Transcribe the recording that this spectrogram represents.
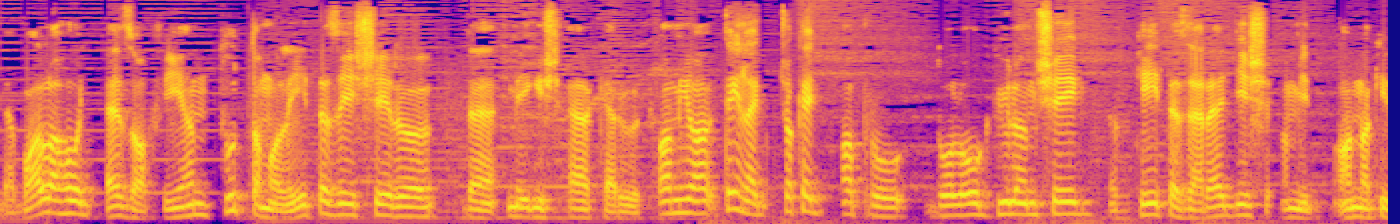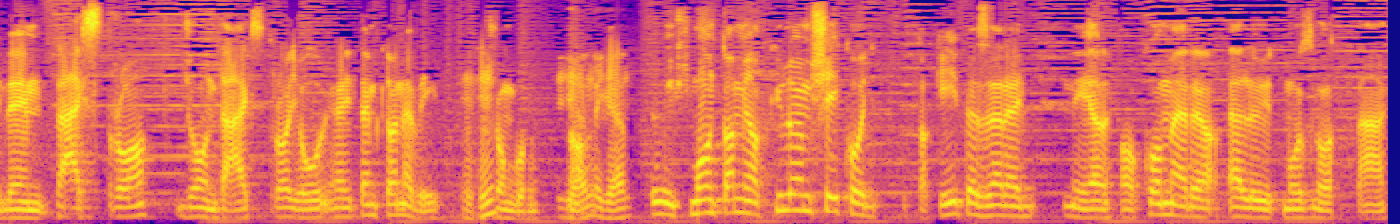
De valahogy ez a film, tudtam a létezéséről, de mégis elkerült. Ami a, tényleg csak egy apró dolog, különbség, 2001 is, amit annak idején Dijkstra, John Dijkstra, jó, ejtem ki a nevét? Uh-huh. Igen, igen. Ő is mondta, ami a különbség, hogy a 2001-nél a kamera előtt mozgatták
